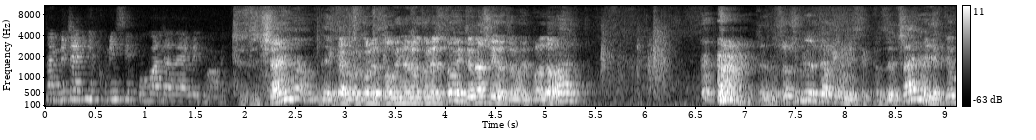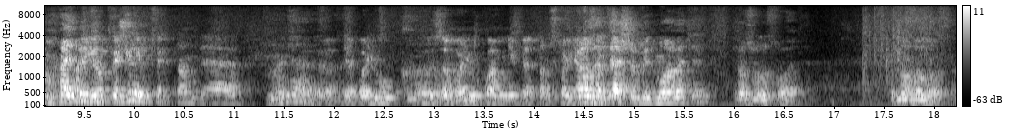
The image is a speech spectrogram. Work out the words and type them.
На бюджетній комісії погодили відмовити. Це Звичайно, яка використовує, не використовує, ти наш його треба продавати. Та що ж буде так місце? Звичайно, як ти маєш там, де, Ну я. е, де балюк, за балюком ніби там Хто за стояли. те, щоб відмовити, прошу голосувати. Одноголосно.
